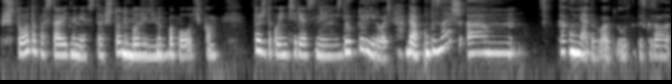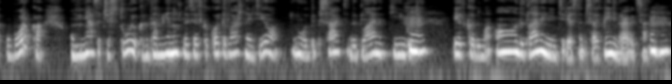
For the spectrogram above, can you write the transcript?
что-то поставить на место, что-то положить Мгм. по полочкам. Тоже такой интересный. Структурировать. Да. Ты, ты знаешь, эм, как у меня это? Вот как ты сказала, уборка. У меня зачастую, когда мне нужно сделать какое-то важное дело, ну, вот дописать дедлайны какие-нибудь, Мгм. и я такая думаю, о, дедлайны неинтересно писать, мне не нравится. Мгм.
